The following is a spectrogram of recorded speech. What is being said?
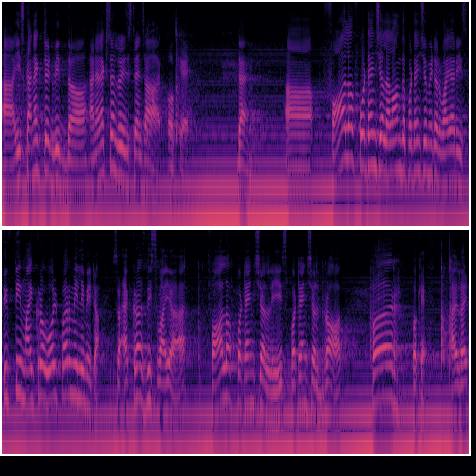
Uh, is connected with an external resistance R. Okay. Then uh, fall of potential along the potentiometer wire is 50 microvolt per millimeter. So across this wire, fall of potential is potential drop per, okay, I'll write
